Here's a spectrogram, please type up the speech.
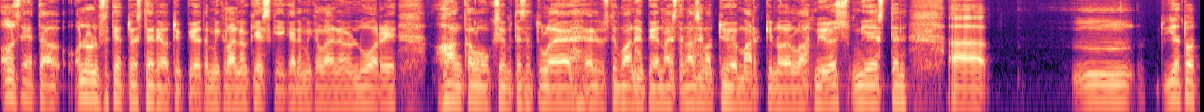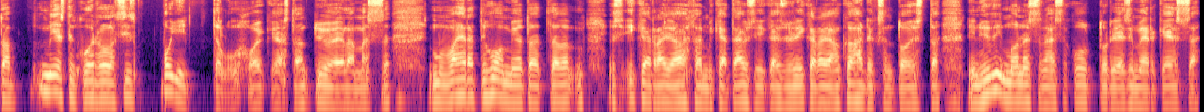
on se, että on olemassa tiettyjä stereotypioita, minkälainen on keski-ikäinen, minkälainen on nuori, hankaluuksia, mitä se tulee erityisesti vanhempien naisten asema työmarkkinoilla, myös miesten. Äh, mm, ja tuota, miesten kohdalla siis pojittelu oikeastaan työelämässä. Mun vaan herätti huomiota, että jos ikäraja tai mikä täysi-ikäisyyden ikäraja on 18, niin hyvin monessa näissä kulttuuriesimerkkeissä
